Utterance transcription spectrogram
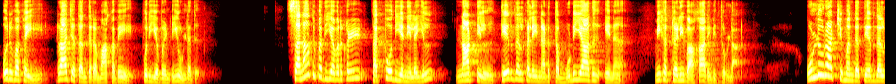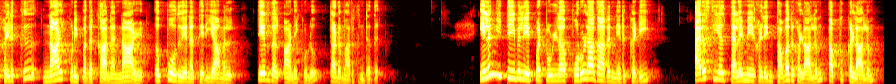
ஒரு வகை ராஜதந்திரமாகவே புரிய வேண்டியுள்ளது. சனாதிபதி அவர்கள் தற்போதைய நிலையில் நாட்டில் தேர்தல்களை நடத்த முடியாது என மிக தெளிவாக அறிவித்துள்ளார். உள்ளூராட்சி மன்ற தேர்தல்களுக்கு நாள் குறிப்பதற்கான நாள் எப்போது என தெரியாமல் தேர்தல் ஆணைக்குழு தடுமாறுகின்றது. இலங்கை தீவில் ஏற்பட்டுள்ள பொருளாதார நெருக்கடி அரசியல் தலைமைகளின் தவறுகளாலும் தப்புக்களாலும்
